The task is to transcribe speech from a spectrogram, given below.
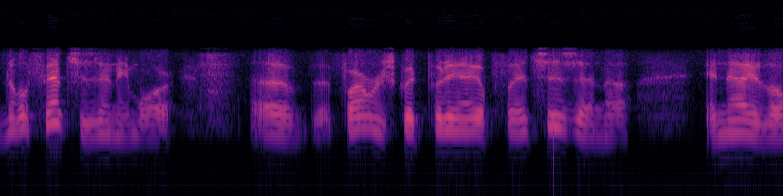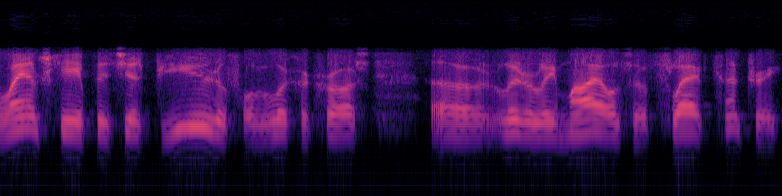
no fences anymore. Uh, farmers quit putting up fences, and uh, and now the landscape is just beautiful to look across. Uh, literally miles of flat country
